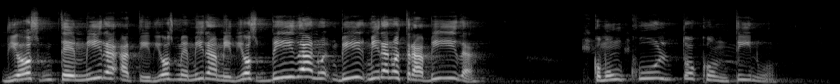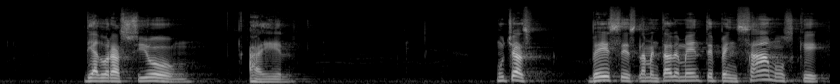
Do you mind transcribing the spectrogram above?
Dios te mira a ti, Dios me mira a mí, Dios vida, mira nuestra vida como un culto continuo de adoración a Él. Muchas veces, lamentablemente, pensamos que,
